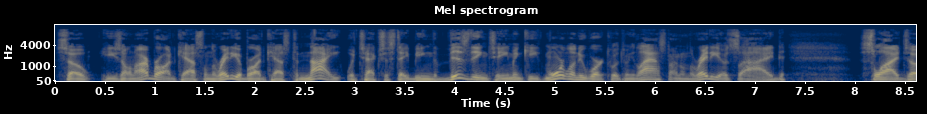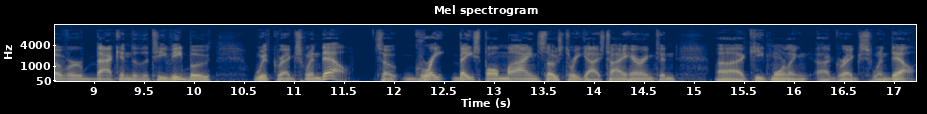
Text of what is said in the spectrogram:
So he's on our broadcast, on the radio broadcast tonight, with Texas State being the visiting team, and Keith Moreland, who worked with me last night on the radio side, slides over back into the TV booth with Greg Swindell. So great baseball minds, those three guys: Ty Harrington, uh, Keith Moreland, uh, Greg Swindell.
